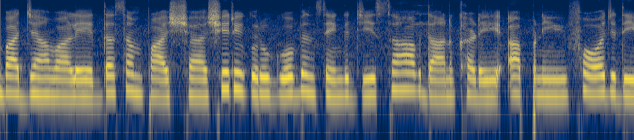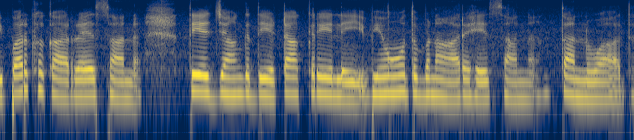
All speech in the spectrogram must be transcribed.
ਬਾਜਾਂ ਵਾਲੇ ਦਸਮ ਪਾਤਸ਼ਾਹ ਸ੍ਰੀ ਗੁਰੂ ਗੋਬਿੰਦ ਸਿੰਘ ਜੀ ਸਾਵਧਾਨ ਖੜ੍ਹੇ ਆਪਣੀ ਫ਼ੌਜ ਦੀ ਪਰਖ ਕਰ ਰਹੇ ਸਨ ਤੇ ਜੰਗ ਦੇ ਟਾਕਰੇ ਲਈ ਵਿਉਂਤ ਬਣਾ ਰਹੇ ਸਨ। ਧੰਨਵਾਦ।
